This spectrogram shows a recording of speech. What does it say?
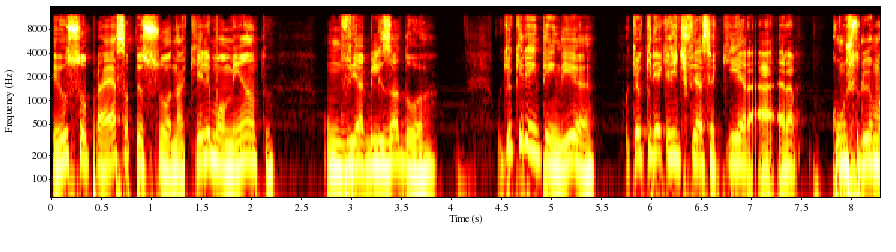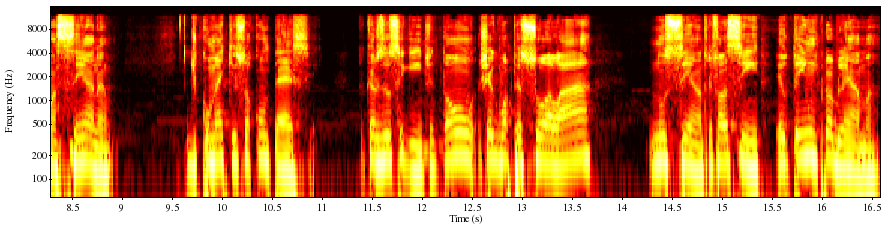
Eu sou pra essa pessoa naquele momento um viabilizador. O que eu queria entender, o que eu queria que a gente fizesse aqui era, era construir uma cena de como é que isso acontece. Eu quero dizer o seguinte: então chega uma pessoa lá no centro e fala assim: eu tenho um problema.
